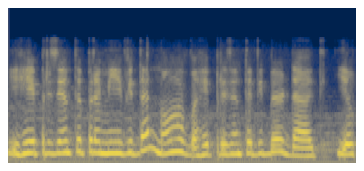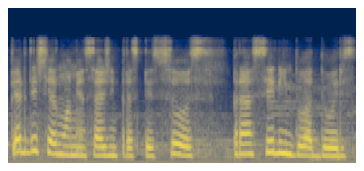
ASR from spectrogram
E representa para mim vida nova, representa liberdade. E eu quero deixar uma mensagem para as pessoas para serem doadores,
